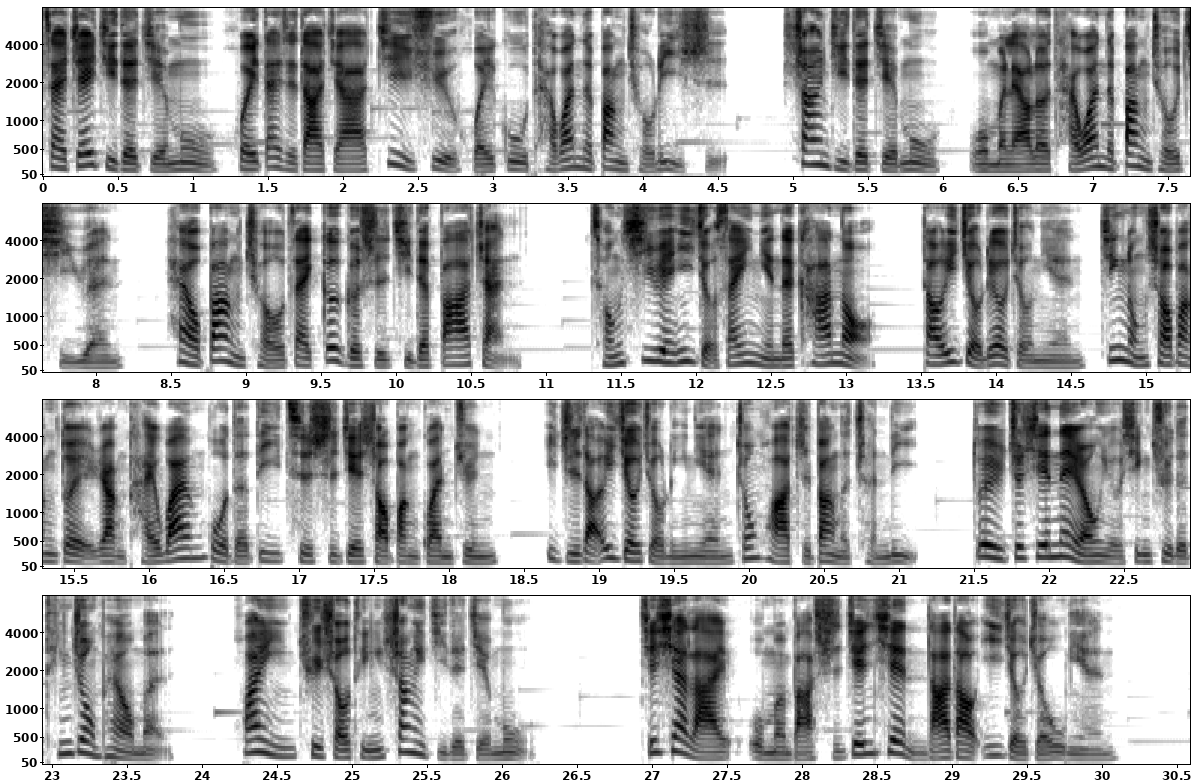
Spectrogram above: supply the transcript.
在这一集的节目，会带着大家继续回顾台湾的棒球历史。上一集的节目，我们聊了台湾的棒球起源，还有棒球在各个时期的发展。从西元一九三一年的 Cano，到一九六九年金龙少棒队让台湾获得第一次世界少棒冠军，一直到一九九零年中华职棒的成立。对于这些内容有兴趣的听众朋友们，欢迎去收听上一集的节目。接下来，我们把时间线拉到一九九五年。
